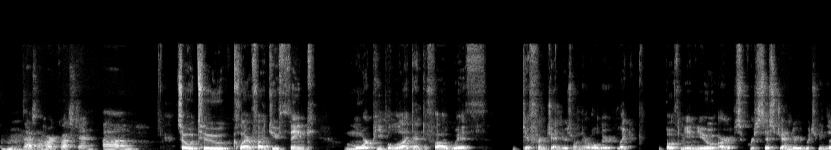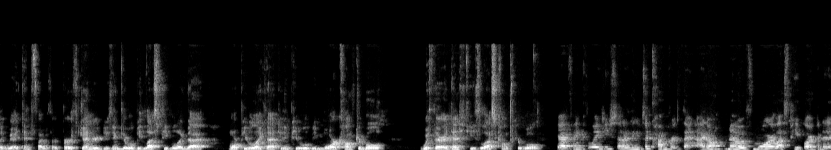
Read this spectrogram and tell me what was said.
hmm, that's a hard question. Um, so to clarify, do you think more people will identify with different genders when they're older? Like both me and you are we're cisgendered, which means like we identify with our birth gender. Do you think there will be less people like that, more people like that? Do you think people will be more comfortable with their identities, less comfortable? Yeah, I think like you said, I think it's a comfort thing. I don't know if more or less people are gonna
